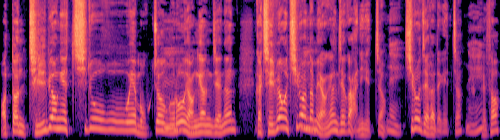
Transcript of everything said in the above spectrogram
어떤 질병의 치료의 목적으로 음. 영양제는 그러니까 질병을 치료한다면 영양제가 아니겠죠. 네. 치료제가 되겠죠. 네. 그래서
